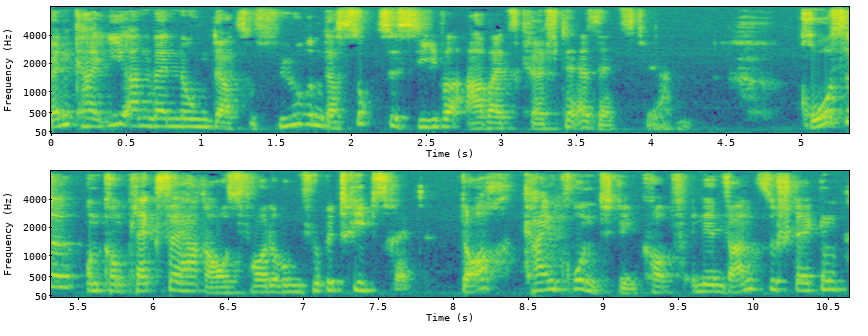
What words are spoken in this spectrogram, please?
wenn KI-Anwendungen dazu führen, dass sukzessive Arbeitskräfte ersetzt werden. Große und komplexe Herausforderungen für Betriebsräte. Doch kein Grund, den Kopf in den Sand zu stecken,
